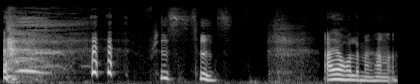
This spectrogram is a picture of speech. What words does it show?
Precis. Ja, jag håller med Hanna.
